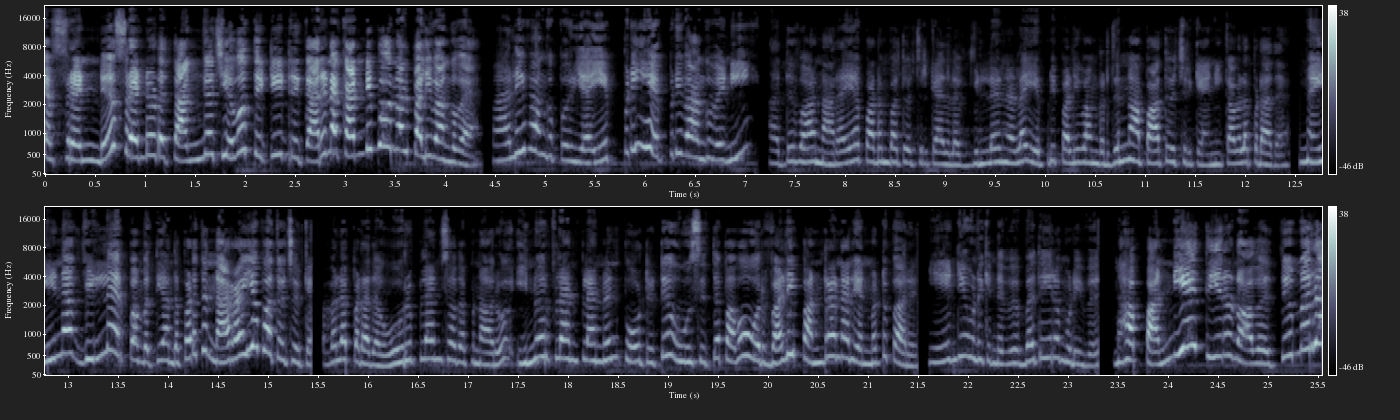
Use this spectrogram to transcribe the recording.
என் ஃப்ரெண்டு ஃப்ரெண்டோட தங்கச்சியவும் திட்டிட்டு இருக்காரு நான் கண்டிப்பா ஒரு நாள் பழி வாங்க போறியா? எப்படி எப்படி வாங்குவ நீ? அதுவா நிறைய படம் பார்த்து வச்சிருக்கேன். அதுல வில்லன் எல்லாம் எப்படி பழி வாங்குறதுன்னு நான் பார்த்து வச்சிருக்கேன். நீ கவலைப்படாத. மெயினா வில்ல இருப்பான் பத்தி அந்த படத்தை நிறைய பார்த்து வச்சிருக்கேன். கவலைப்படாத. ஒரு பிளான் சொதப்பினாரோ இன்னொரு பிளான் பிளான் போட்டுட்டு உன் சித்தப்பாவை ஒரு வழி பண்றானாரு மட்டும் பாரு. ஏண்டி உனக்கு இந்த விபதீர முடிவு? நான் பண்ணியே தீரணும். அவர் திமிரா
